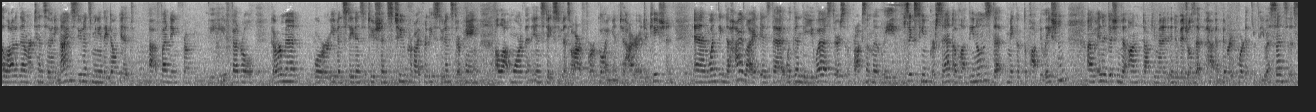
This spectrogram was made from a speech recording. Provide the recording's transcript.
a lot of them are 1079 students, meaning they don't get uh, funding from the federal government or even state institutions to provide for these students. They're paying a lot more than in-state students are for going into higher education. And one thing to highlight is that within the US, there's approximately 16% of Latinos that make up the population, um, in addition to undocumented individuals that haven't been reported through the US Census.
